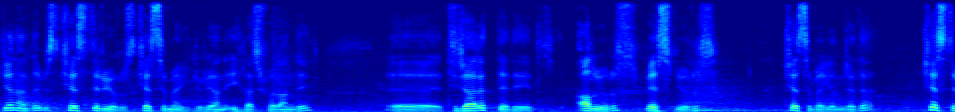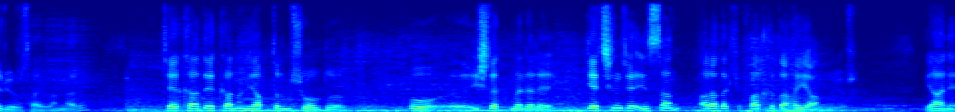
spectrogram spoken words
Genelde biz kestiriyoruz, kesime gidiyor. Yani ihraç falan değil. Ee, ticaret de değil. Alıyoruz, besliyoruz. Kesime gelince de kestiriyoruz hayvanları. TKDK'nın yaptırmış olduğu bu e, işletmelere geçince insan aradaki farkı daha iyi anlıyor. Yani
